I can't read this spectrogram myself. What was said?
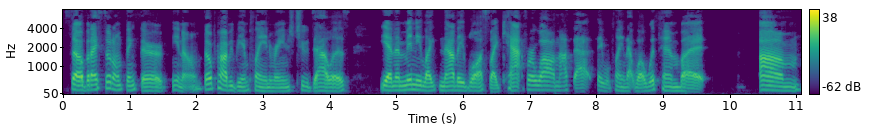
So, but I still don't think they're, you know, they'll probably be in playing range to Dallas. yeah, and then Mini, like now they've lost like KAT for a while. Not that they were playing that well with him, but um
